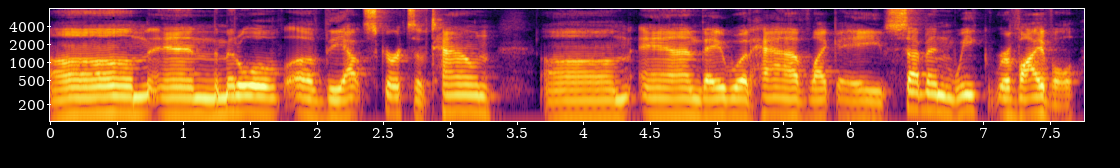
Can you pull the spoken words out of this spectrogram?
um, in the middle of, the outskirts of town, um, and they would have like a seven-week revival,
